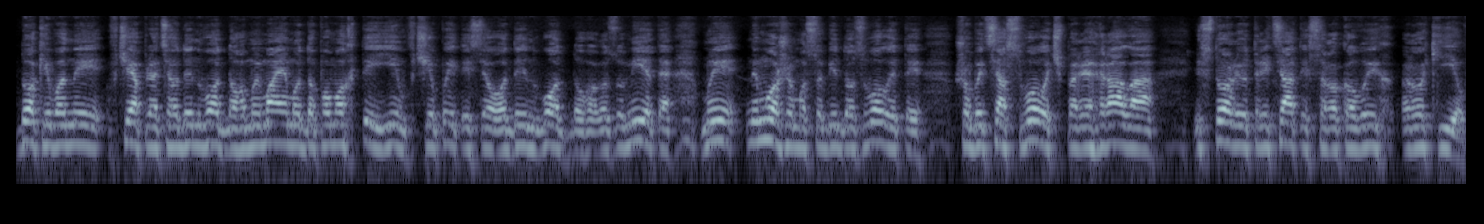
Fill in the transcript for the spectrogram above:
доки вони вчепляться один в одного. Ми маємо допомогти їм вчепитися один в одного. Розумієте? Ми не можемо собі дозволити, щоб ця сволоч переграла історію 30-40-х років.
